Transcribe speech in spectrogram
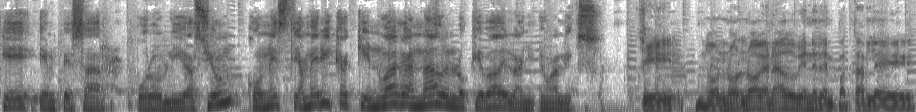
que empezar por obligación con este América que no ha ganado en lo que va del año, Alex. Sí, no, no, no ha ganado, viene de empatarle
